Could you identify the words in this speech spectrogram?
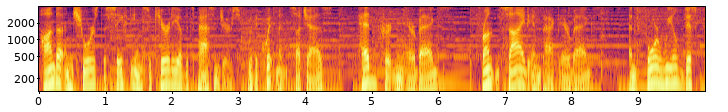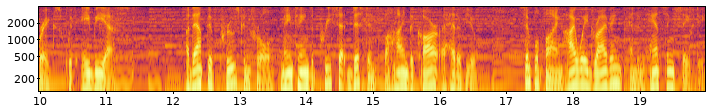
Honda ensures the safety and security of its passengers with equipment such as head curtain airbags, front side impact airbags, and four-wheel disc brakes with ABS. Adaptive Cruise Control maintains a preset distance behind the car ahead of you, simplifying highway driving and enhancing safety.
